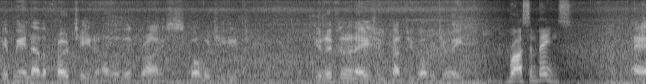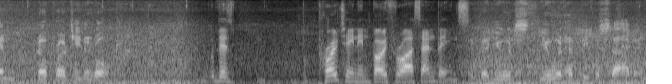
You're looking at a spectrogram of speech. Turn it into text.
Give me another protein other than rice. What would you eat? If you lived in an Asian country, what would you eat? Rice and beans. And no protein at all. There's protein in both rice and beans. But you would you would have people starving.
